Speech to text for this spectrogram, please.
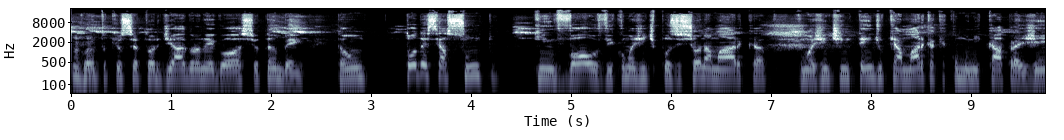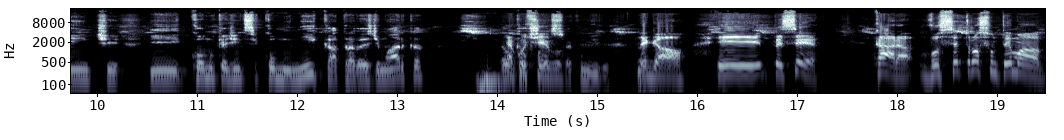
uhum. quanto que o setor de agronegócio também. Então, todo esse assunto que envolve como a gente posiciona a marca, como a gente entende o que a marca quer comunicar para a gente e como que a gente se comunica através de marca, é, é contigo. é comigo. Legal. E PC, Cara, você trouxe um tema.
